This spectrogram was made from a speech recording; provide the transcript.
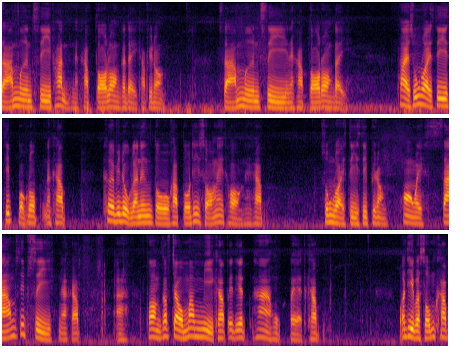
สามหมื่นสี่พันนะครับต่อรองกันได้ครับพี่น้องสามหมื่นสี่นะครับต่อรองได้ถ่ายสูงร้อยสี่สิบบวกลบนะครับเคยมีดุกละหนึ่งโตวครับตัวที่สองในทองนะครับสูงร้อยสี่สิบพี่น้องห้องไว้สามสิบสี่นะครับอะทองกับเจ้ามั่มมี่ครับเอสเอสห้าหกแปดครับวันที่ผสมครับ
